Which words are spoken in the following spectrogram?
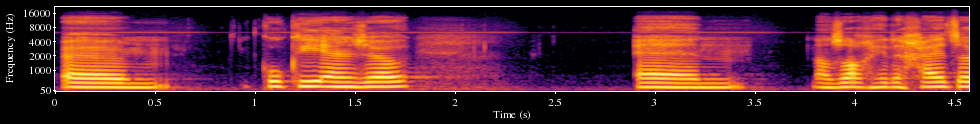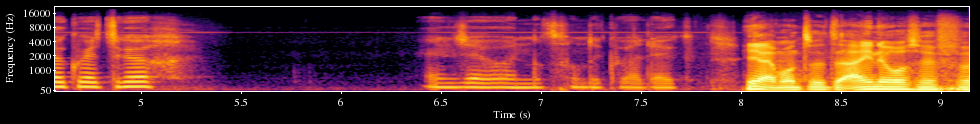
ehm Kokkie en zo. En dan zag je de geit ook weer terug. En zo, en dat vond ik wel leuk. Ja, want het einde was even,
